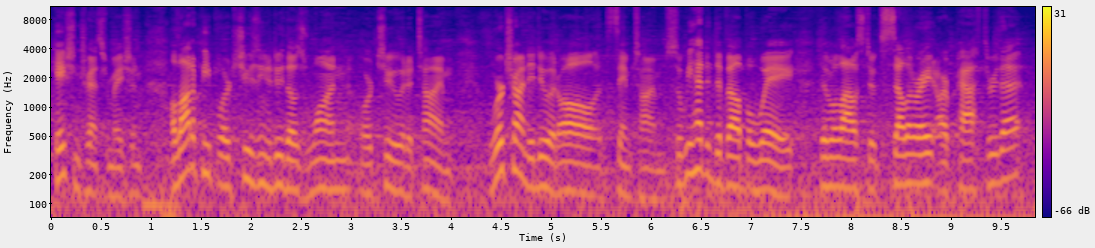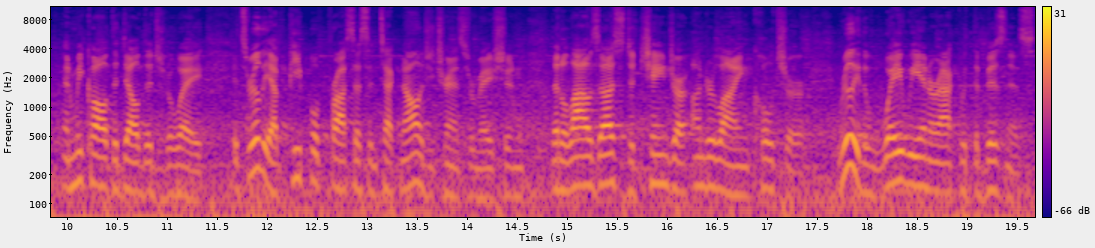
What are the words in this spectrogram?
application transformation. A lot of people are choosing to do those one or two at a time. We're trying to do it all at the same time. So we had to develop a way that will allow us to accelerate our path through that, and we call it the Dell Digital Way. It's really a people, process, and technology transformation that allows us to change our underlying culture really the way we interact with the business.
